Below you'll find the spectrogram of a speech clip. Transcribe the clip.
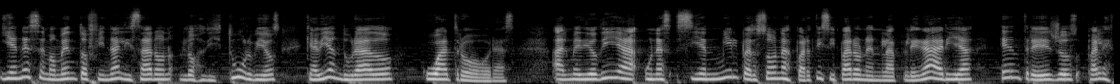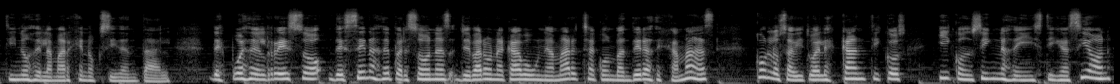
y en ese momento finalizaron los disturbios que habían durado cuatro horas. Al mediodía, unas 100.000 personas participaron en la plegaria, entre ellos palestinos de la margen occidental. Después del rezo, decenas de personas llevaron a cabo una marcha con banderas de Hamas, con los habituales cánticos y consignas de instigación,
